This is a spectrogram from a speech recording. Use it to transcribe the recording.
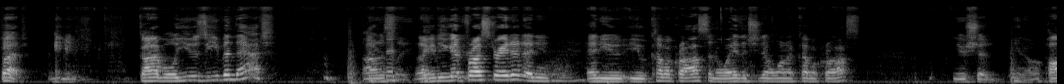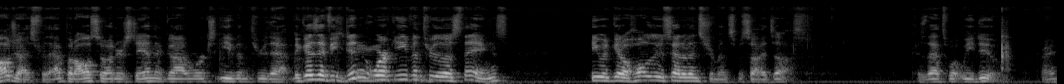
but God will use even that. Honestly, like if you get frustrated and you and you you come across in a way that you don't want to come across, you should you know apologize for that, but also understand that God works even through that. Because if He didn't work even through those things, He would get a whole new set of instruments besides us. Because that's what we do, right?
